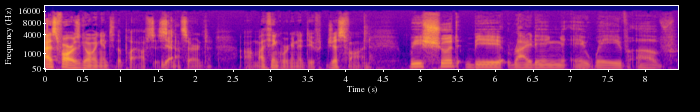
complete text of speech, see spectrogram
as far as going into the playoffs is Yeah. concerned. Um, I think we're going to do just fine. We should be riding a wave of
